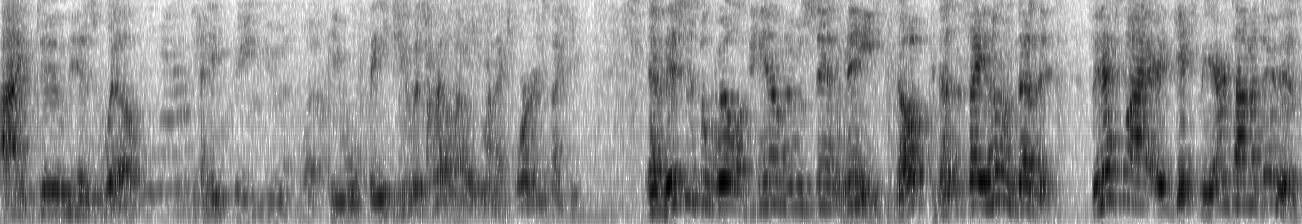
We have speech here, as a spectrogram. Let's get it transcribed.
I do his will. And And he he- will feed you as well. He will feed you as well. That was my next words. Thank you. And this is the will of him who sent me. Nope, it doesn't say whom, does it? See, that's why it gets me every time I do this.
